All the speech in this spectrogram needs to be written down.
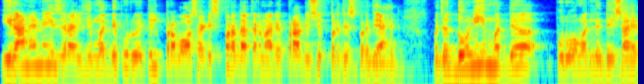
Iran आणि इस्रायल हे मध्य पूर्वेतील प्रभावासाठी स्पर्धा करणारे प्रादेशिक प्रतिस्पर्धी आहेत. म्हणजे दोन्ही मध्य पूर्वमधले देश आहेत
